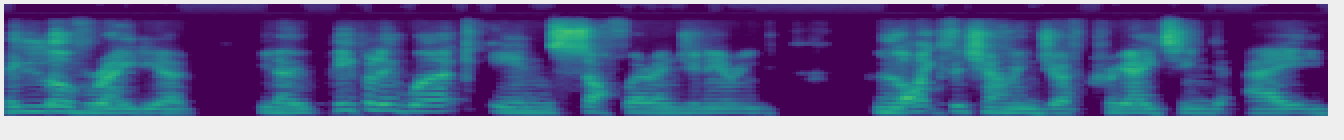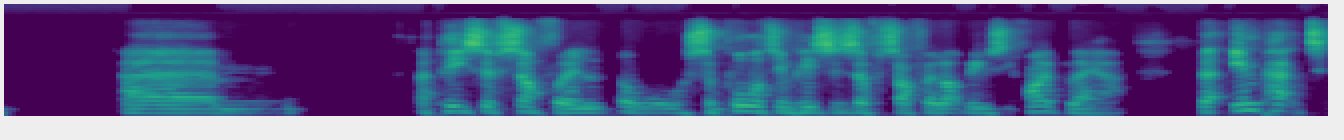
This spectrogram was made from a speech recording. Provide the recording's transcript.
they love radio. You know, people who work in software engineering like the challenge of creating a um, a piece of software or supporting pieces of software like BBC iPlayer that impact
